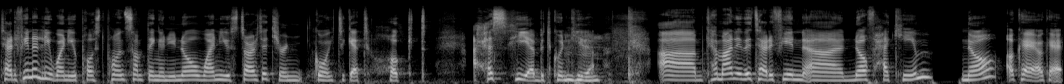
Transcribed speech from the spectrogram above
تعرفين اللي when you postpone something and you know when you start it you're going to get hooked أحس هي بتكون كذا um, كمان إذا تعرفين uh, نوف حكيم no? Okay, okay.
